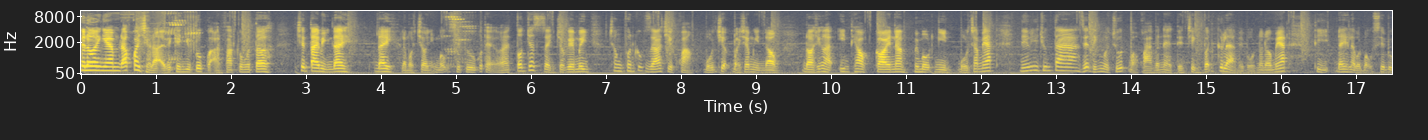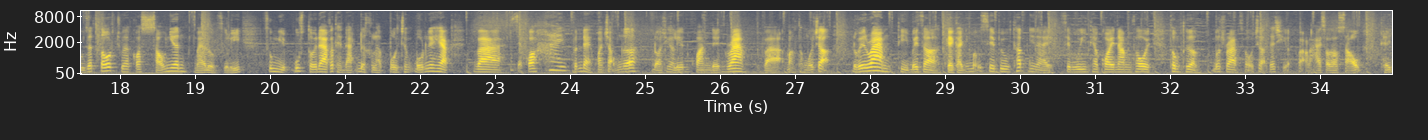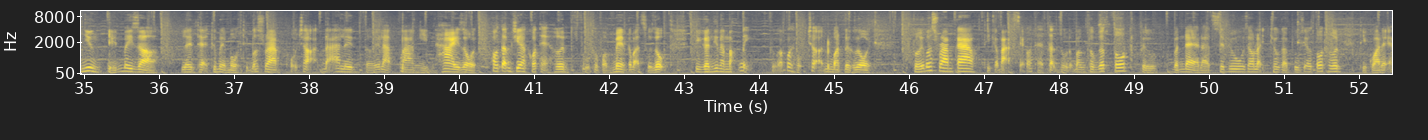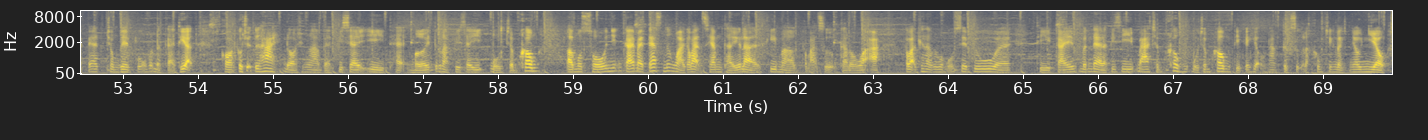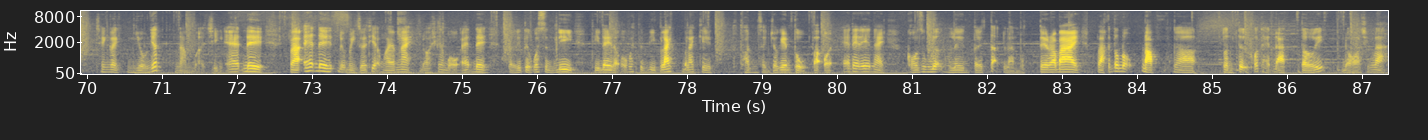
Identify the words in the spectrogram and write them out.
Hello anh em đã quay trở lại với kênh youtube của Alphard Converter Trên tay mình đây, đây là một trong những mẫu CPU có thể nói tốt nhất dành cho gaming. Trong phân khúc giá chỉ khoảng 4 triệu 700 nghìn đồng. Đó chính là Intel Core i5 11400M Nếu như chúng ta diễn tính một chút bỏ qua vấn đề tiến trình vẫn cứ là 14 nanomet thì đây là một mẫu CPU rất tốt Chúng ta có 6 nhân máy lượng xử lý xung nhịp boost tối đa có thể đạt được là 4.4 GHz và sẽ có hai vấn đề quan trọng nữa đó chính là liên quan đến RAM và băng thông hỗ trợ. Đối với RAM thì bây giờ kể cả những mẫu CPU thấp như này, CPU Intel Core i5 thôi, thông thường bus RAM sẽ hỗ trợ sẽ chỉ khoảng là 2666. Thế nhưng đến bây giờ lên thế hệ thứ 11 thì bus RAM hỗ trợ đã lên tới là 3200 rồi, hoặc thậm chí là có thể hơn phụ thuộc vào bên các bạn sử dụng. Thì gần như là mặc định cũng có thể hỗ trợ được bật được rồi. Với bus RAM cao thì các bạn sẽ có thể tận dụng được băng thông rất tốt từ vấn đề là CPU giao lệnh cho GPU sẽ tốt hơn thì qua đây FPS trong game cũng vẫn được cải thiện. Còn câu chuyện thứ hai đó chính là về PCIe thế hệ mới tức là PCIe 4.0 ở một số những cái bài test nước ngoài các bạn xem thấy là khi mà các bạn sử dụng card đồ họa các bạn kết hợp với một mẫu CPU này thì cái vấn đề là PC 3.0 4.0 thì cái hiệu năng thực sự là không chênh lệch nhau nhiều chênh lệch nhiều nhất nằm ở chính SSD và SSD được mình giới thiệu ngày hôm nay đó chính là bộ SSD tới từ Western D. Thì đây là bộ Western D Black. Black thuần dành cho game thủ. Và ở SSD này có dung lượng lên tới tận là 1 terabyte. Và cái tốc độ đọc uh, tuần tự có thể đạt tới đó chính là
